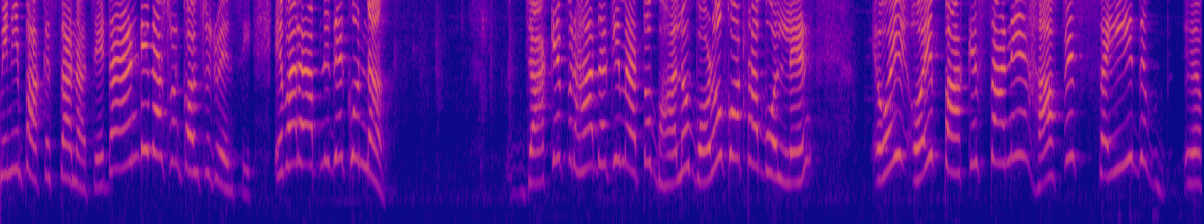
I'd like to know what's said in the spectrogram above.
মিনি পাকিস্তান আছে, এটা অ্যান্টি ন্যাশনাল কনস্টিটিউয়েন্সি এবারে আপনি দেখুন না, যাকে ফরহাদ হাকিম এত ভালো বড় কথা বললেন, ওই ওই পাকিস্তানে হাফিজ সঈদ আহ,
